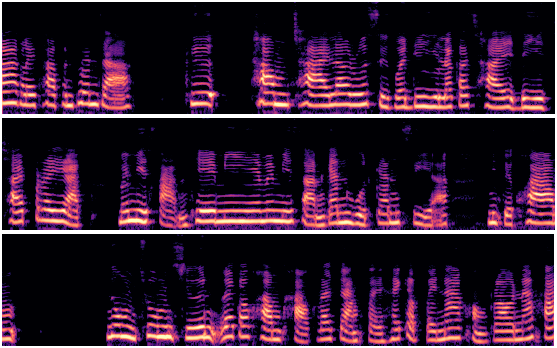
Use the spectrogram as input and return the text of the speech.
มากเลยค่ะเพื่อนๆจ๋าคือทำใช้แล้วรู้สึกว่าดีแล้วก็ใช้ดีใช้ประหยัด ไม่มีสารเคมี ไม่มีสารกันบูดกันเสีย มีแต่ความนุ่มชุ่มชื้น และก็ความขาวกระจ่างใสให้กับใบหน้าของเรานะคะ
